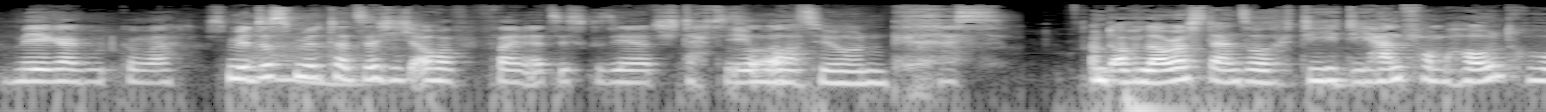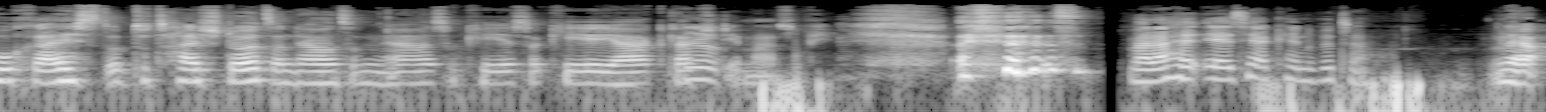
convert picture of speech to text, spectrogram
mega gut gemacht. Ist mir das ist mir tatsächlich auch aufgefallen, als ich es gesehen hatte. Ich dachte so, oh, Emotionen. krass. Und auch Loris dann so die, die Hand vom Hound hochreißt und total stolz und der Hound so, ja, ist okay, ist okay, ja, klatsch Ja. dir mal, ist okay. Weil er halt, er ist ja kein Ritter. ja,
